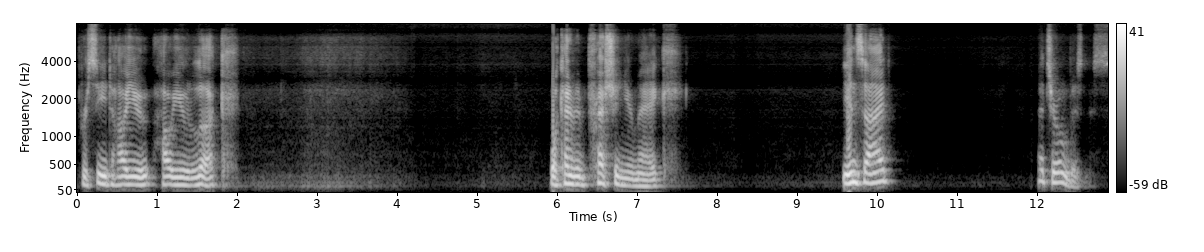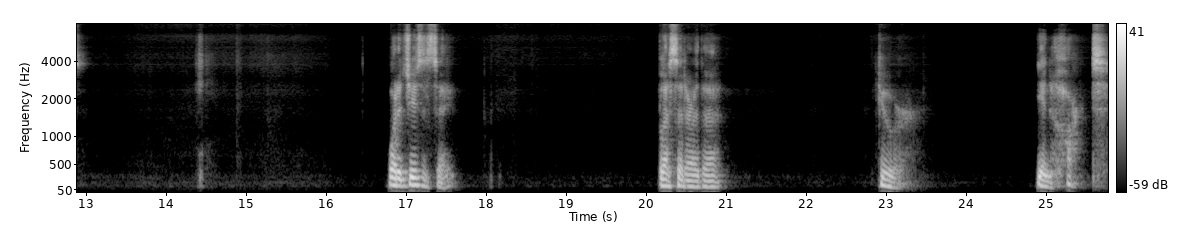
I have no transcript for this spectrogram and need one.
perceived, how you how you look. What kind of impression you make. Inside, that's your own business. What did Jesus say? Blessed are the pure in heart.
